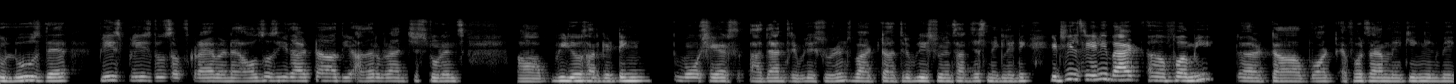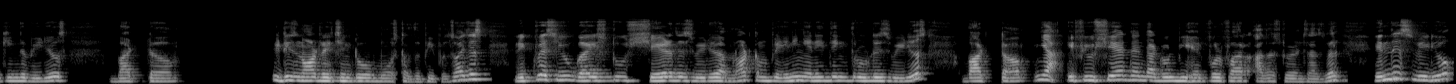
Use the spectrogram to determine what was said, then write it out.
to lose there. Please please do subscribe. And i also see that uh, the other branch students uh, videos are getting more shares uh, than triple students but uh, triple students are just neglecting. It feels really bad uh, for me that uh, what efforts i am making in making the videos but uh, it is not reaching to most of the people. So i just request you guys to share this video. I'm not complaining anything through these videos but uh, yeah if you share then that will be helpful for other students as well. In this video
